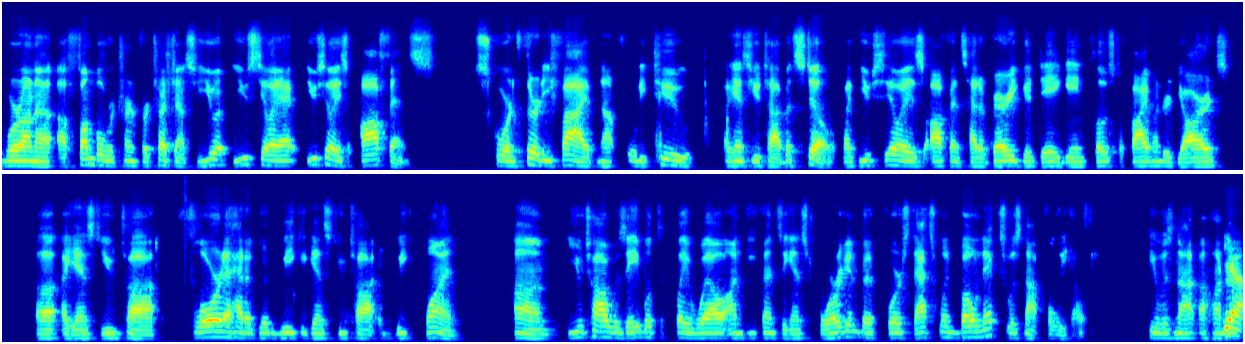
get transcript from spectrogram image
were on a, a fumble return for a touchdown. So UCLA UCLA's offense scored 35, not 42 against Utah, but still, like UCLA's offense had a very good day, gained close to 500 yards uh, against Utah. Florida had a good week against Utah in week one. Um, Utah was able to play well on defense against Oregon, but of course, that's when Bo Nix was not fully healthy. He was not 100% yeah.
